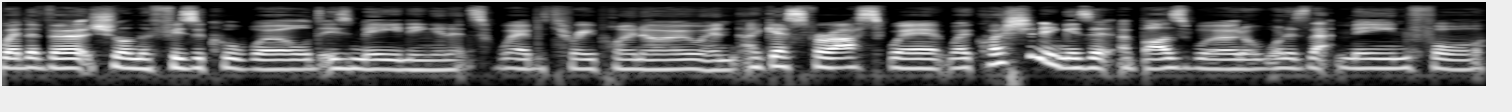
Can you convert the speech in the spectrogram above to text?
where the virtual and the physical world is meaning and it's web 3.0 and i guess for us we're, we're questioning is it a buzzword or what does that mean for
